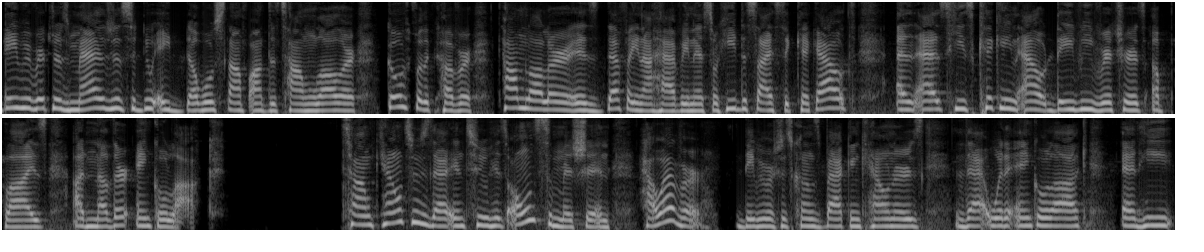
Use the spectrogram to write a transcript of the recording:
Davey Richards manages to do a double stomp onto Tom Lawlor, goes for the cover. Tom Lawlor is definitely not having it, so he decides to kick out. And as he's kicking out, Davey Richards applies another ankle lock. Tom counters that into his own submission. However, Davey Richards comes back and counters that with an ankle lock, and he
